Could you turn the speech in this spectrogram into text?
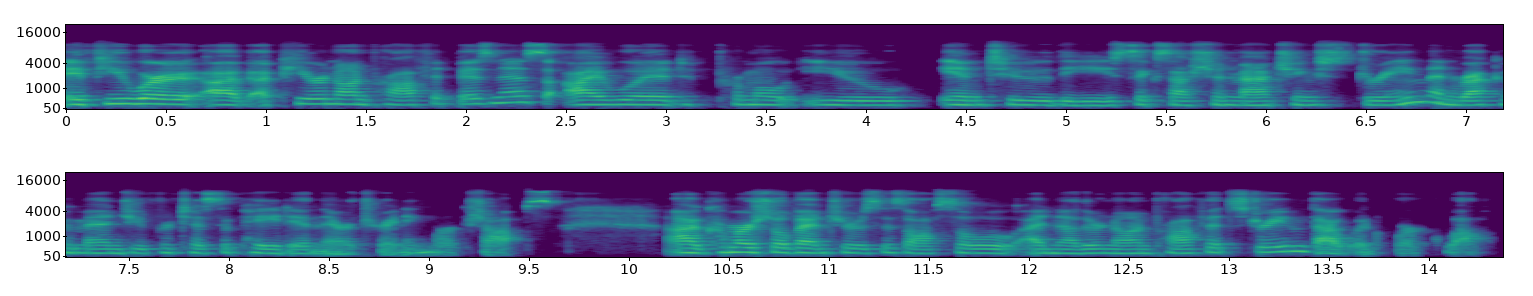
if you were a, pure nonprofit business, I would promote you into the succession matching stream and recommend you participate in their training workshops. Uh, commercial Ventures is also another nonprofit stream that would work well.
